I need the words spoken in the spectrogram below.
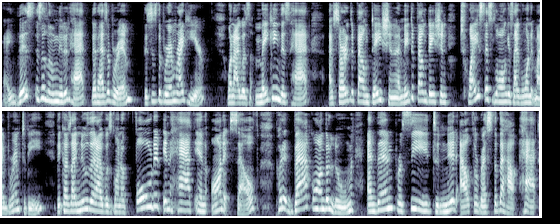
Okay, this is a loom knitted hat that has a brim. This is the brim right here. When I was making this hat, I started the foundation and I made the foundation twice as long as I wanted my brim to be because I knew that I was going to fold it in half in on itself, put it back on the loom, and then proceed to knit out the rest of the hat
